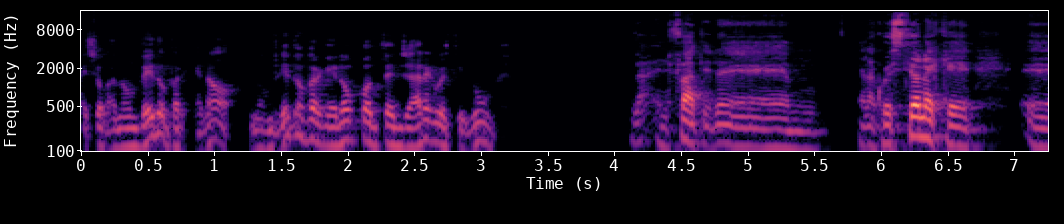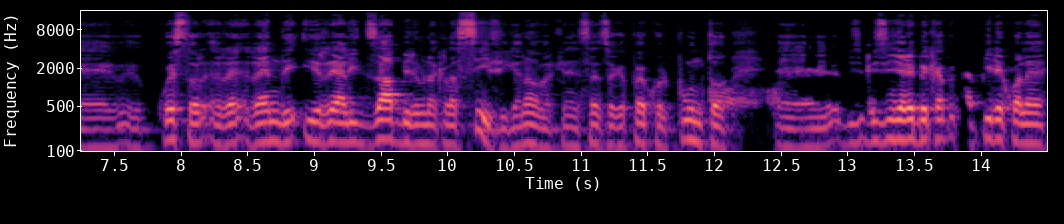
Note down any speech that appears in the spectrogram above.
insomma, non vedo perché no, non vedo perché non conteggiare questi numeri. Infatti, eh, la questione è che eh, questo re- rende irrealizzabile una classifica, no? Perché nel senso che poi a quel punto eh, bis- bisognerebbe cap- capire qual è,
